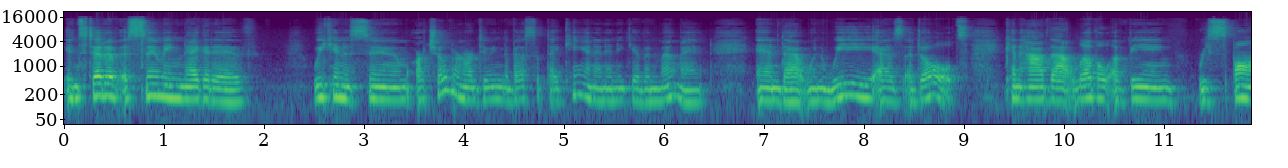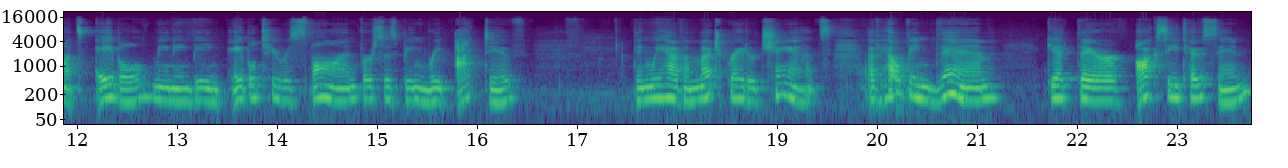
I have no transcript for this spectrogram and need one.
instead of assuming negative we can assume our children are doing the best that they can in any given moment. And that when we as adults can have that level of being response able, meaning being able to respond versus being reactive, then we have a much greater chance of helping them get their oxytocin,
